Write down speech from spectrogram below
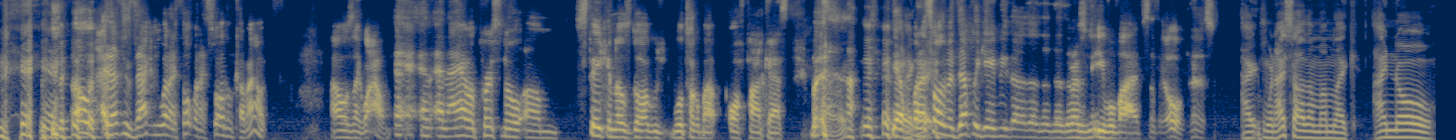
oh, that's exactly what I thought when I saw them come out. I was like, wow. And, and, and I have a personal um, stake in those dogs, which we'll talk about off podcast. But yeah, but I saw them, it definitely gave me the the, the, the Resident Evil vibes. I was like, oh, this. I when I saw them, I'm like, I know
